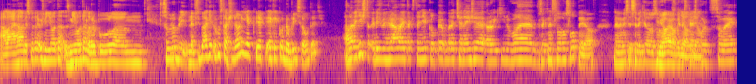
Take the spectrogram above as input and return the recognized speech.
Ale hele, my jsme tady už zmínili ten, zmínili ten Liverpool. Um, jsou dobrý. Nepřipadá ti trochu strašidelný, jak, jak, jak jako dobrý jsou teď? Ale vidíš to, i když vyhrávají, tak stejně Klopp je obrečený, že Roy Keane, vole, řekne slovo slopy, jo? Nevím, jestli jsi viděl rozhovor jo, jo, viděl, viděl. Sportsovej,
